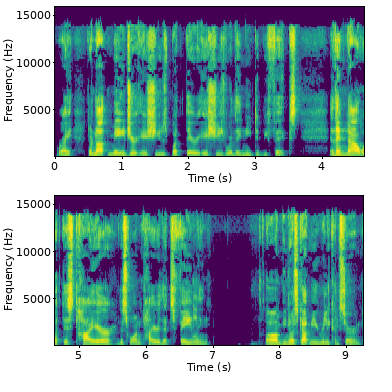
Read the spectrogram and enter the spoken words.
right? They're not major issues, but they're issues where they need to be fixed. And then now with this tire, this one tire that's failing, um, you know, it's got me really concerned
